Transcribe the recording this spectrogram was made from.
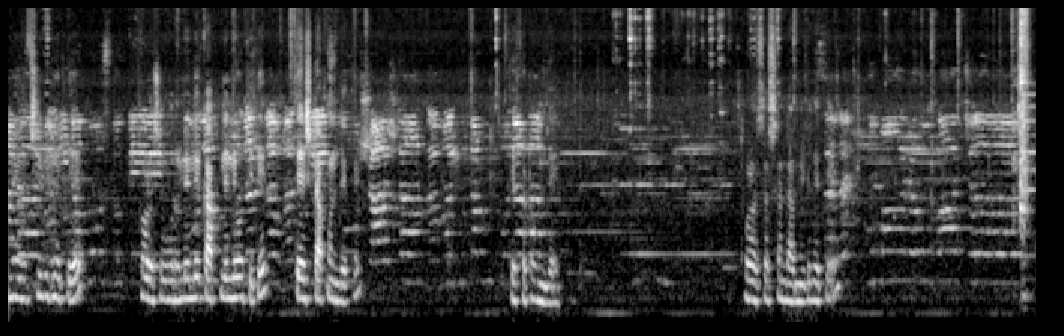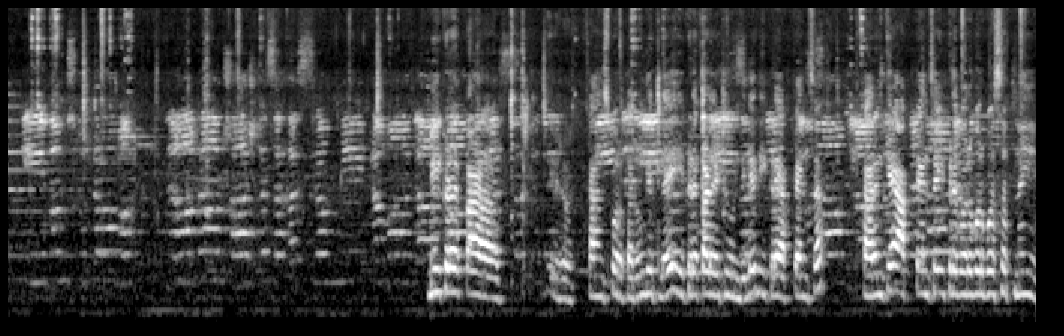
मिरची घेते. थोडेसे उरलेले कापलेले होते ते. तेच टाकून देते. तिखट होऊन जाईल. थोडंसं संधा मीठ घेते. मी इकडे का ट्रान्सफर करून घेतलं आहे इकडे कढई ठेवून दिले इकडे आप्प्यांचं कारण की आप्प्यांचं इकडे बरोबर बसत नाही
